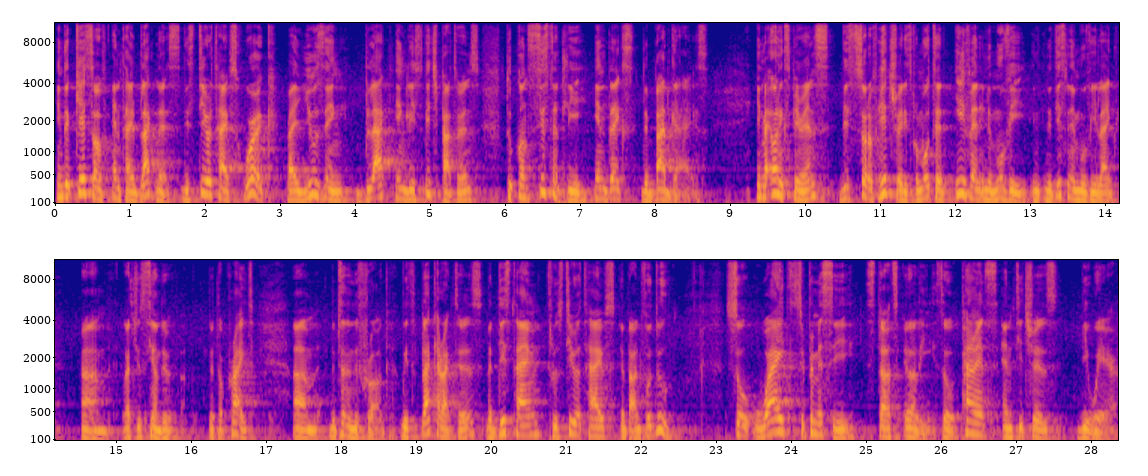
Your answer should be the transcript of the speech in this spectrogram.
In the case of anti blackness, the stereotypes work by using black English speech patterns to consistently index the bad guys. In my own experience, this sort of hatred is promoted even in a movie, in, in a Disney movie like um, what you see on the, the top right, um, The Princess and the Frog, with black characters, but this time through stereotypes about voodoo. So white supremacy starts early. So parents and teachers beware.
